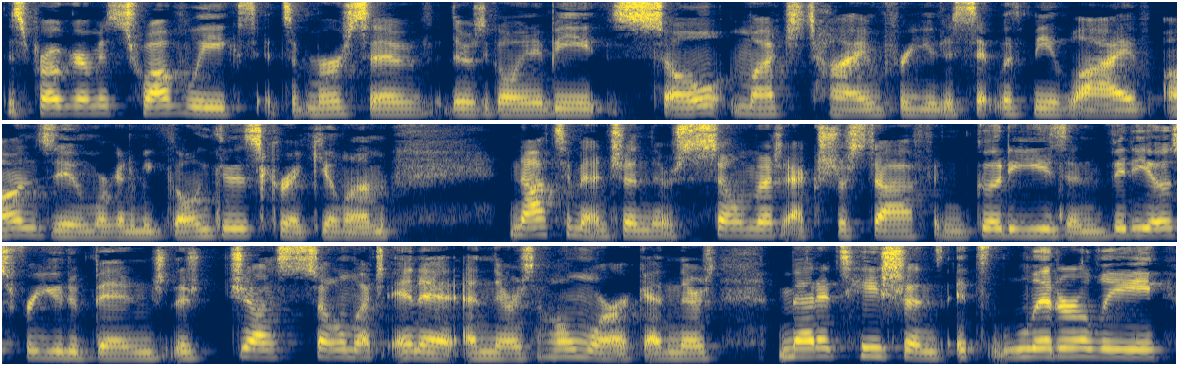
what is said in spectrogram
This program is 12 weeks. It's immersive. There's going to be so much time for you to sit with me live on Zoom. We're going to be going through this curriculum not to mention, there's so much extra stuff and goodies and videos for you to binge. There's just so much in it. And there's homework and there's meditations. It's literally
